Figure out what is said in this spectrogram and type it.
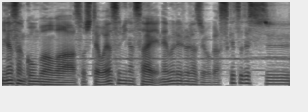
皆さんこんばんは。そしておやすみなさい。眠れるラジオガスケツです。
